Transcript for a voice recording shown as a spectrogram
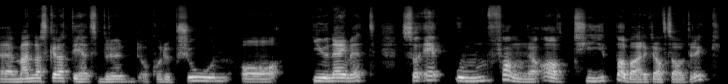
eh, menneskerettighetsbrudd og korrupsjon og you name it, så er omfanget av typer bærekraftsavtrykk,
